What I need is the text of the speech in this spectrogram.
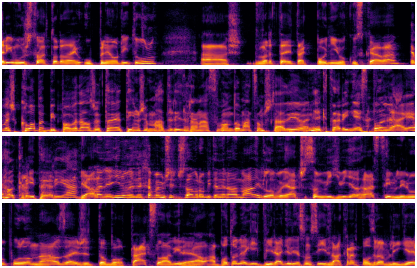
tri mužstva, ktoré dajú úplne o titul a štvrté tak pod ní okuskáva. Ja vieš, Klopp by povedal, že to je tým, že Madrid hrá na svojom domácom štadióne, ktorý nesplňa jeho kritéria. Ja len jedinú vec nechápem, že čo tam robí ten Real Madrid, lebo ja čo som ich videl hrať s tým Liverpoolom, naozaj, že to bol tak slabý Real a potom, jak ich vyradili, ja som si ich dvakrát pozrel v lige,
